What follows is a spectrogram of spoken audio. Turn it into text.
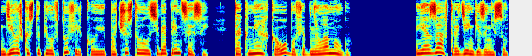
Девушка ступила в туфельку и почувствовала себя принцессой. Так мягко обувь обняла ногу. «Я завтра деньги занесу»,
